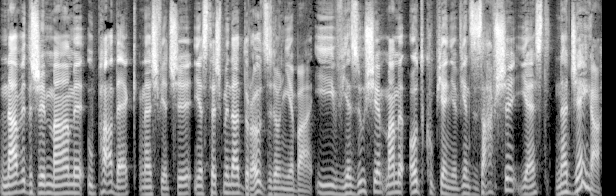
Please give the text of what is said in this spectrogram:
Nawet, że mamy upadek na świecie, jesteśmy na drodze do nieba i w Jezusie mamy odkupienie, więc zawsze jest nadzieja.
